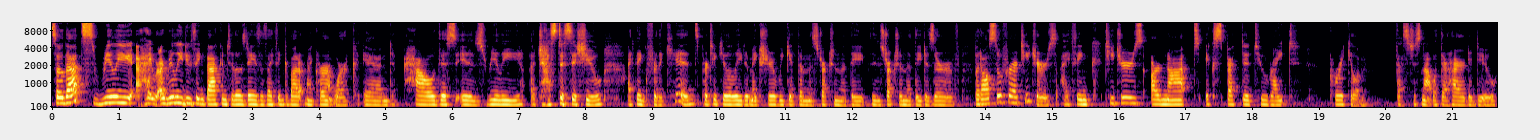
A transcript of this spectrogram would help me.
so that's really I, I really do think back into those days as i think about my current work and how this is really a justice issue i think for the kids particularly to make sure we get them the instruction that they the instruction that they deserve but also for our teachers. I think teachers are not expected to write curriculum. That's just not what they're hired to do.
